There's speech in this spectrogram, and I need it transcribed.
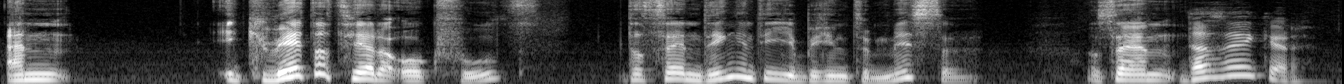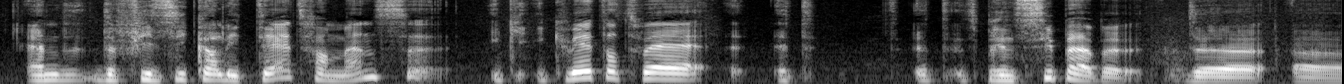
En ik weet dat jij dat ook voelt. Dat zijn dingen die je begint te missen. Dat zijn, Dat zeker. En de, fysicaliteit van mensen. Ik, ik weet dat wij het, het, het principe hebben, de, eh,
